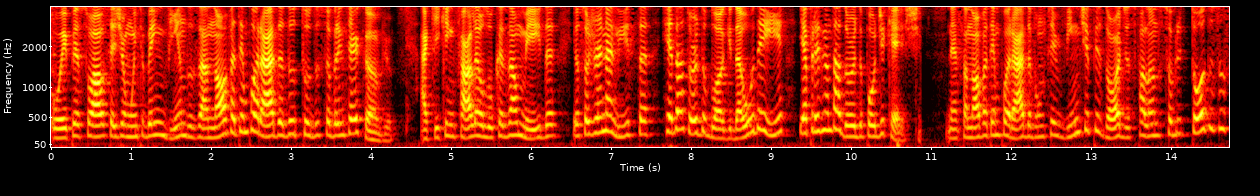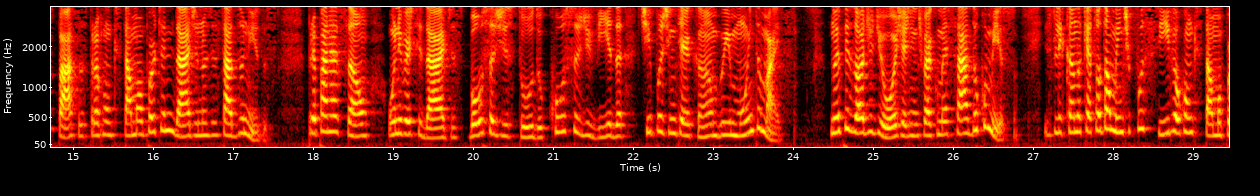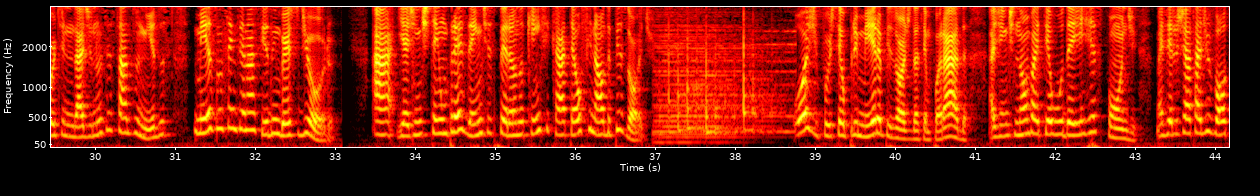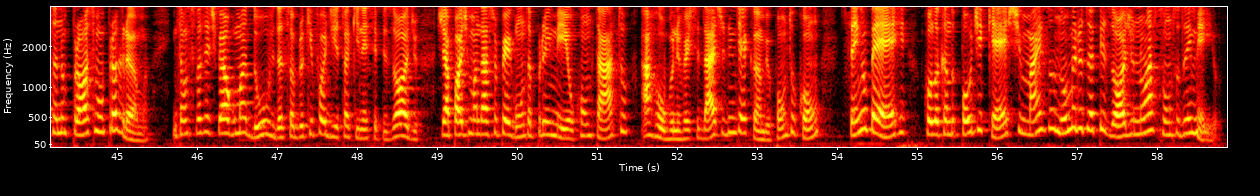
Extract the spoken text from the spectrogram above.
Oi, pessoal, sejam muito bem-vindos à nova temporada do Tudo sobre Intercâmbio. Aqui quem fala é o Lucas Almeida, eu sou jornalista, redator do blog da UDI e apresentador do podcast. Nessa nova temporada vão ser 20 episódios falando sobre todos os passos para conquistar uma oportunidade nos Estados Unidos. Preparação, universidades, bolsas de estudo, custos de vida, tipos de intercâmbio e muito mais. No episódio de hoje, a gente vai começar do começo, explicando que é totalmente possível conquistar uma oportunidade nos Estados Unidos, mesmo sem ter nascido em berço de ouro. Ah, e a gente tem um presente esperando quem ficar até o final do episódio. Hoje, por ser o primeiro episódio da temporada, a gente não vai ter o UDI Responde, mas ele já está de volta no próximo programa. Então, se você tiver alguma dúvida sobre o que foi dito aqui nesse episódio, já pode mandar sua pergunta para o e-mail contato universidadedointercâmbio.com sem o BR, colocando podcast mais o número do episódio no assunto do e-mail.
